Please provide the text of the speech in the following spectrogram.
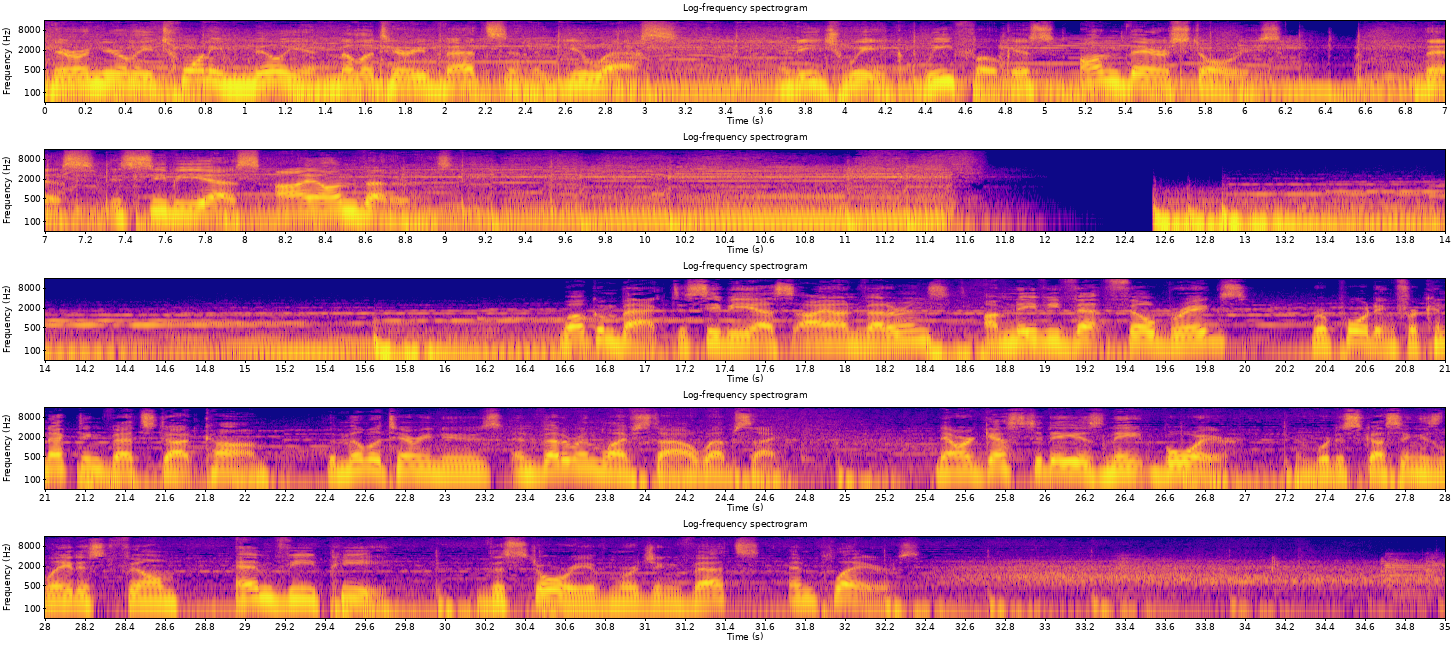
There are nearly 20 million military vets in the U.S., and each week we focus on their stories. This is CBS Eye on Veterans. Welcome back to CBS Eye on Veterans. I'm Navy vet Phil Briggs, reporting for ConnectingVets.com, the military news and veteran lifestyle website. Now, our guest today is Nate Boyer, and we're discussing his latest film, MVP, the story of merging vets and players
